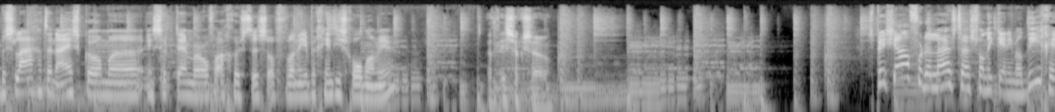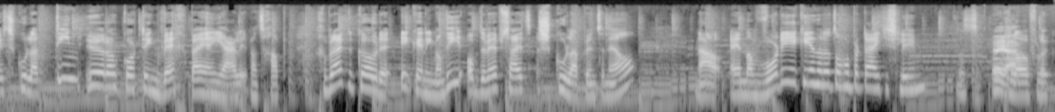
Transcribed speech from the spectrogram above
beslagen ten ijs komen in september of augustus. Of wanneer begint die school dan weer? Dat is ook zo. Speciaal voor de luisteraars van Ik Ken Iemand Die geeft Scoola 10 euro korting weg bij een jaarlidmaatschap. Gebruik de code Ik Ken Iemand Die op de website scoola.nl. Nou, en dan worden je kinderen toch een partijtje slim. Dat is Nou ja. ongelooflijk.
